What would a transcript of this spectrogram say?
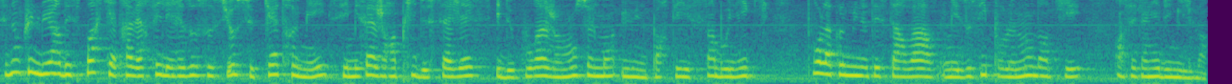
C'est donc une lueur d'espoir qui a traversé les réseaux sociaux ce 4 mai. Ces messages remplis de sagesse et de courage ont non seulement eu une portée symbolique pour la communauté Star Wars, mais aussi pour le monde entier en cette année 2020.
